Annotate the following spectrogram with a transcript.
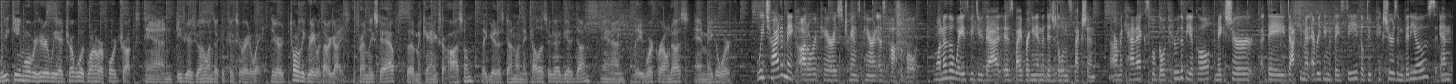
We came over here, we had trouble with one of our Ford trucks, and these guys are the only ones that could fix it right away. They are totally great with our guys. The friendly staff, the mechanics are awesome. They get us done when they tell us they're gonna get it done, and they work around us and make it work. We try to make auto repair as transparent as possible. One of the ways we do that is by bringing in the digital inspection. Our mechanics will go through the vehicle, make sure they document everything that they see. They'll do pictures and videos, and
